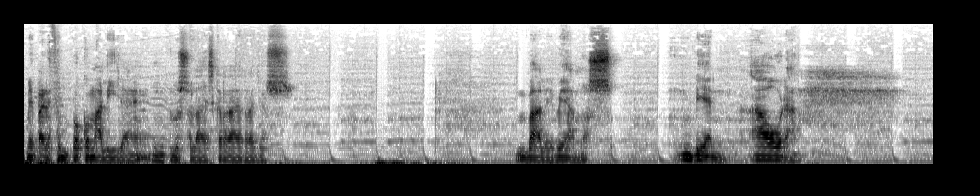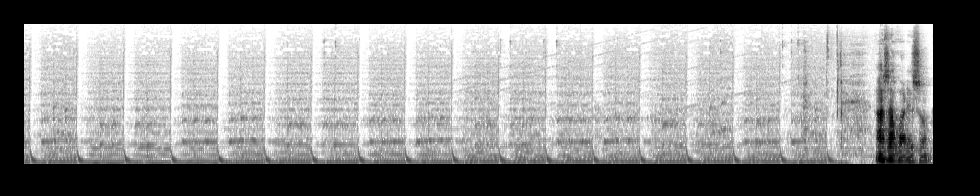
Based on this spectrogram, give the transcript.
me parece un poco malilla, ¿eh? Incluso la descarga de rayos. Vale, veamos. Bien, ahora. Vamos a jugar eso.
